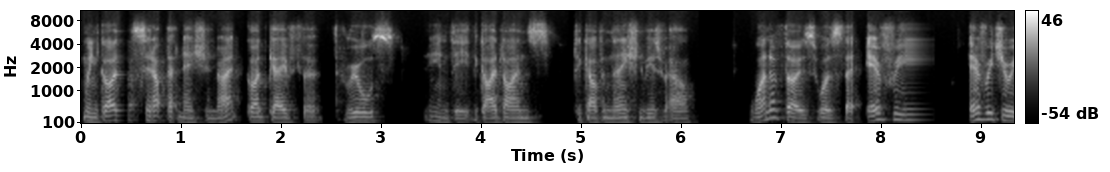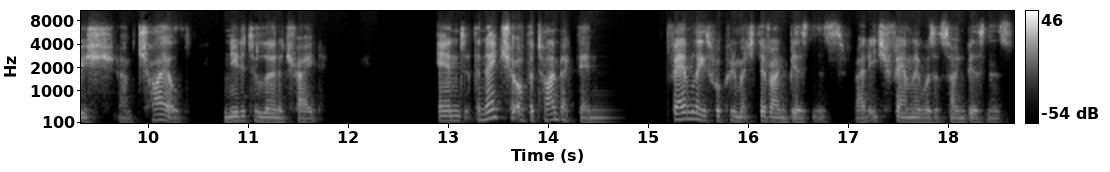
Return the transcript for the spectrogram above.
when God set up that nation, right? God gave the, the rules and the, the guidelines to govern the nation of Israel. One of those was that every every Jewish um, child needed to learn a trade. And the nature of the time back then, families were pretty much their own business, right? Each family was its own business.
